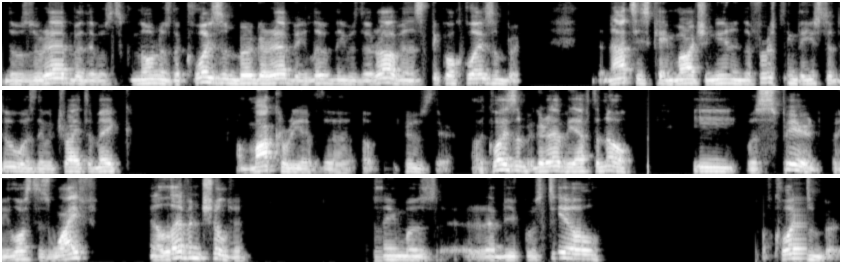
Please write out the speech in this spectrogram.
There was a Rebbe that was known as the Kloisenberger Rebbe. He lived, he was the Rav in a city called Kloisenberg. The Nazis came marching in, and the first thing they used to do was they would try to make a mockery of the, of the Jews there. Now, the Kloisenberger Rebbe, you have to know, he was spared, but he lost his wife and 11 children. His name was Rabbi Kusil of Kloisenberg.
